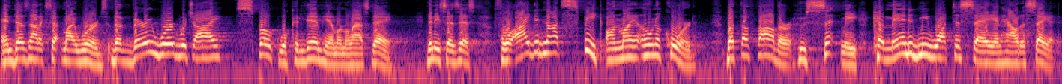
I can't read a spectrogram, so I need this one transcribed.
and does not accept my words. The very word which I spoke will condemn him on the last day. Then he says this For I did not speak on my own accord, but the Father who sent me commanded me what to say and how to say it.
